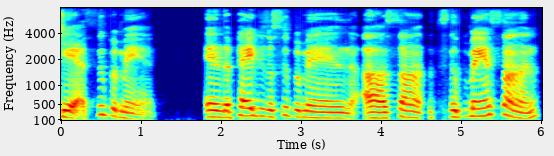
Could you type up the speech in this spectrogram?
Yeah, Superman in the pages of Superman, uh, son, Superman's son,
